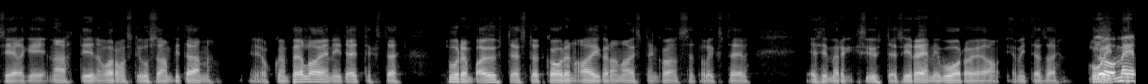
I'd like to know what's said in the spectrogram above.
sielläkin nähtiin varmasti useampi tämän joukkueen pelaaja, niin teittekö te suurempaa yhteistyötä kauden aikana naisten kanssa, että oliko teillä esimerkiksi yhteisiä reenivuoroja ja, ja miten se Joo, meillä oli, meillä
